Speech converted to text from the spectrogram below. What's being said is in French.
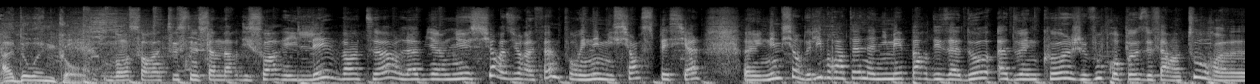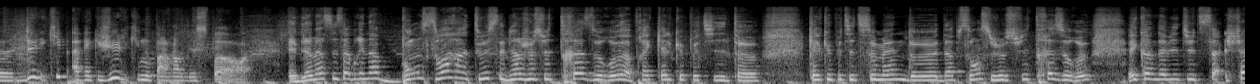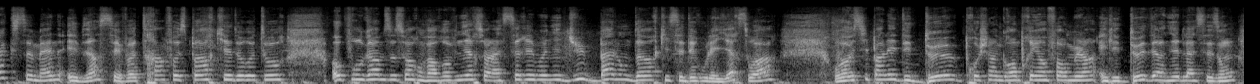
Ado Co. Bonsoir à tous, nous sommes mardi soir et il est 20h. La bienvenue sur Azure FM pour une émission spéciale, euh, une émission de libre antenne animée par des ados. Ado Co, je vous propose de faire un tour euh, de l'équipe avec Jules qui nous parlera de sport. Eh bien merci Sabrina, bonsoir à tous. Eh bien je suis très heureux après quelques petites, euh, quelques petites semaines d'absence. Je suis très heureux. Et comme d'habitude, chaque semaine, eh bien c'est votre infosport qui est de retour. Au programme ce soir, on va revenir sur la cérémonie du Ballon d'Or qui s'est déroulée hier soir. On va aussi parler des deux prochains Grands Prix en Formule 1 et les deux derniers de la saison.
